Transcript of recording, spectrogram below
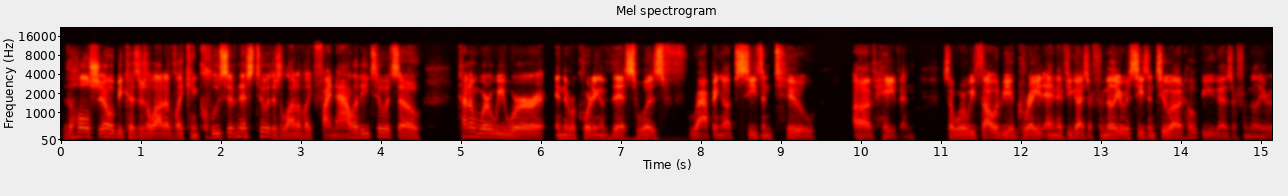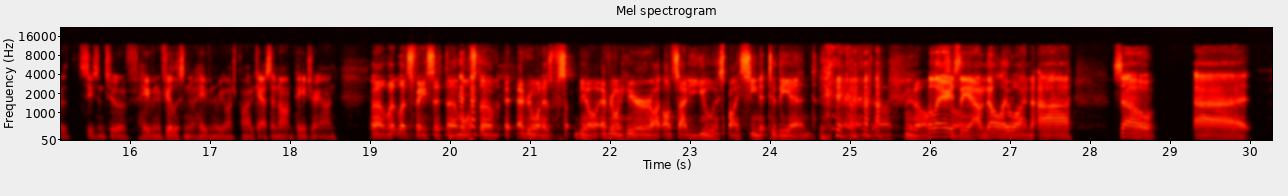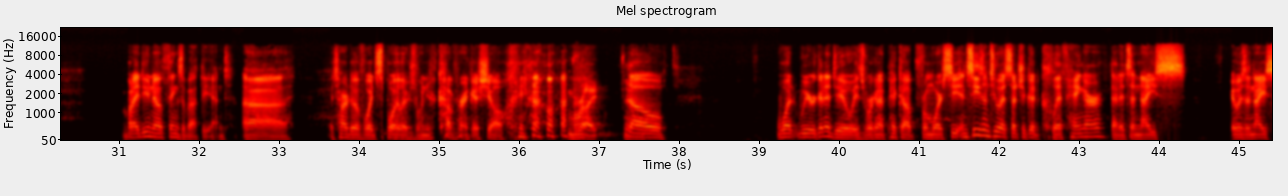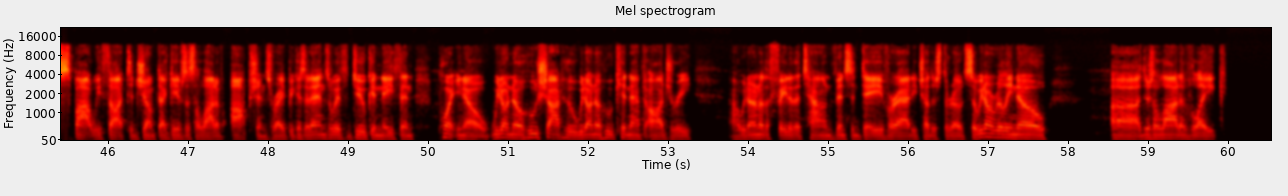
the whole show because there's a lot of like conclusiveness to it. There's a lot of like finality to it. So kind of where we were in the recording of this was wrapping up season 2 of Haven. So where we thought would be a great, and if you guys are familiar with season two, I would hope you guys are familiar with season two of Haven. If you're listening to Haven Rewatch podcast and on Patreon, Well, let, let's face it. Uh, most of everyone has, you know, everyone here outside of you has probably seen it to the end. And, uh, you know, hilariously, so- yeah, I'm the only one. Uh, so, uh, but I do know things about the end. Uh, it's hard to avoid spoilers when you're covering a show. You know? Right. Yeah. So what we're gonna do is we're gonna pick up from where se- and season two has such a good cliffhanger that it's a nice it was a nice spot we thought to jump that gives us a lot of options right? Because it ends with duke and nathan point you know we don't know who shot who we don't know who kidnapped audrey uh, we don't know the fate of the town vince and dave are at each other's throats so we don't really know uh, there's a lot of like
